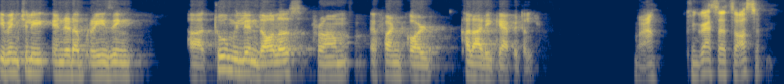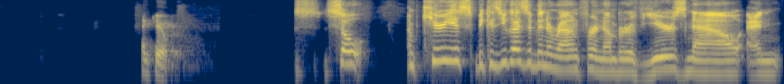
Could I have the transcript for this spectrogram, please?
eventually ended up raising uh, $2 million from a fund called kalari capital Wow. Congrats. That's awesome. thank you So I'm curious because you guys have been around for a number of years now, and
